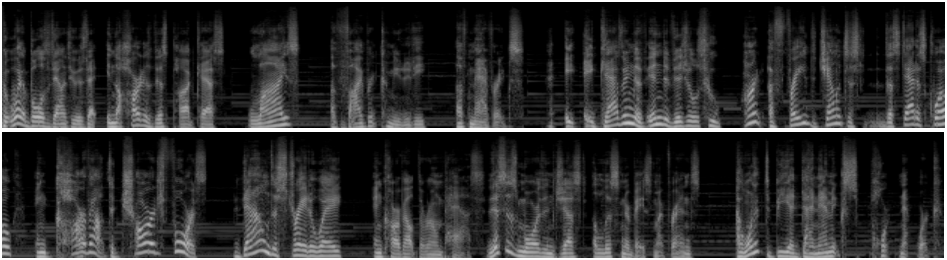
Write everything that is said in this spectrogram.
What it boils down to is that in the heart of this podcast lies a vibrant community of mavericks, a, a gathering of individuals who aren't afraid to challenge the status quo and carve out, to charge forth down the straightaway and carve out their own paths. This is more than just a listener base, my friends. I want it to be a dynamic support network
